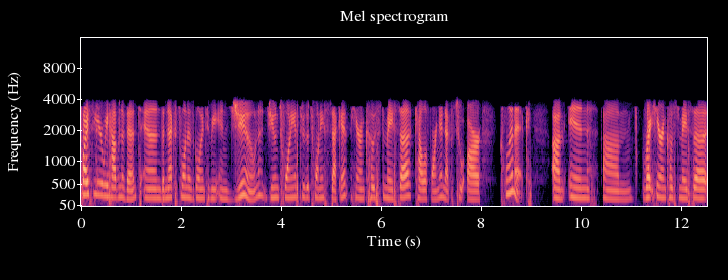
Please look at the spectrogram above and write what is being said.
twice a year we have an event and the next one is going to be in June, June 20th through the 22nd here in Costa Mesa, California next to our clinic. Um, in um, right here in Costa Mesa,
